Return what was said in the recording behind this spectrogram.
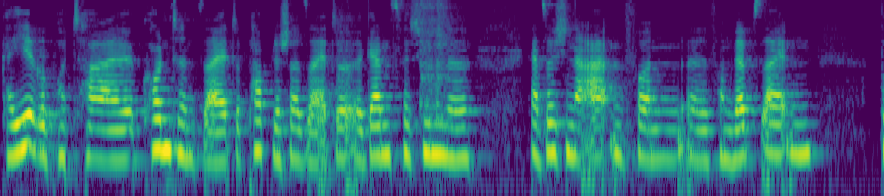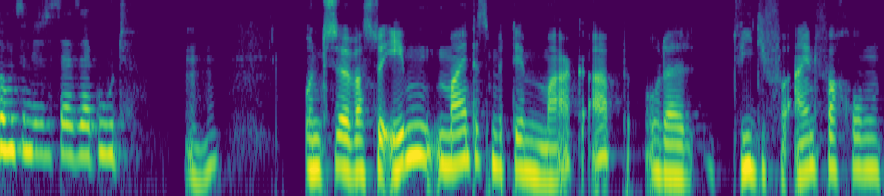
Karriereportal, Content-Seite, Publisher-Seite, äh, ganz verschiedene, ganz verschiedene Arten von, äh, von Webseiten, funktioniert es sehr, sehr gut. Mhm. Und äh, was du eben meintest mit dem Markup oder wie die Vereinfachung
